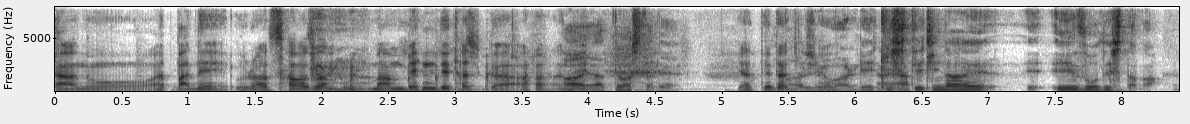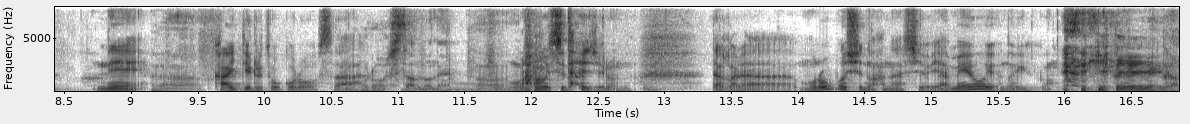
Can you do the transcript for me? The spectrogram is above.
あの、やっぱね、浦沢さんもまんべんで確か、ねはい、やってましたね。やってたあでしょ。れは歴史的なえ映像でしたな。ねうん。書いてるところをさ、諸星さんのね。うん諸星大二郎の。だから、諸星の話をやめようよ、乃木くん。いやいやいやいや。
